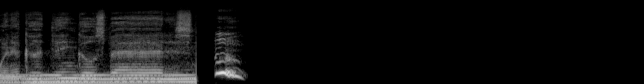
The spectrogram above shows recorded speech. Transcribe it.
When a good thing goes bad, it's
